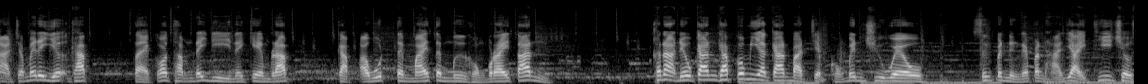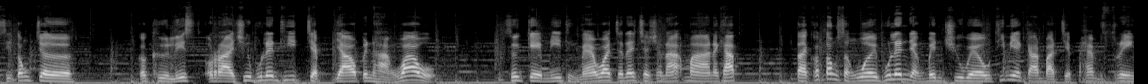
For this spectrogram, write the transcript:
อาจจะไม่ได้เยอะครับ แต่ก็ทำได้ดีในเกมรับ กับอาวุธเต็มไม้เต็มมือของไบรตันขณะเดียวกันครับก็มีอาการบาดเจ็บของเบนชิวเวล ซึ่งเป็นหนึ่งในปัญหาใหญ่ที่เชลซีต้องเจอ ก็คือลิสต์รายชื่อผู้เล่นที่เจ็บยาวเป็นหางว่าวซึ่งเกมนี้ถึงแม้ว่าจะได้ชัยชนะมานะครับ แต่ก็ต้องสังเวยผู้เล่นอย่างเบนชิวเวลที่มีอาการบาดเจ็บแฮมสตริง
